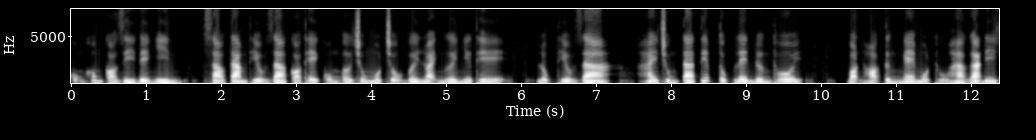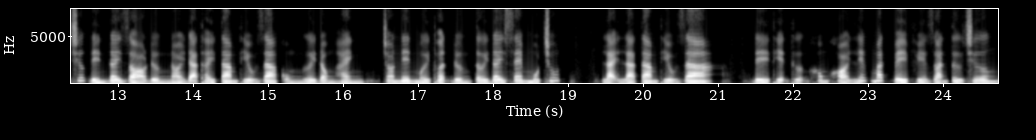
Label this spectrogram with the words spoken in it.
cũng không có gì để nhìn. Sao tam thiếu gia có thể cùng ở chung một chỗ với loại người như thế? Lục thiếu gia, hay chúng ta tiếp tục lên đường thôi? Bọn họ từng nghe một thủ hạ gã đi trước đến đây dò đường nói đã thấy tam thiếu gia cùng người đồng hành, cho nên mới thuận đường tới đây xem một chút. Lại là tam thiếu gia. Đề thiện thượng không khỏi liếc mắt về phía doãn tử trương.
